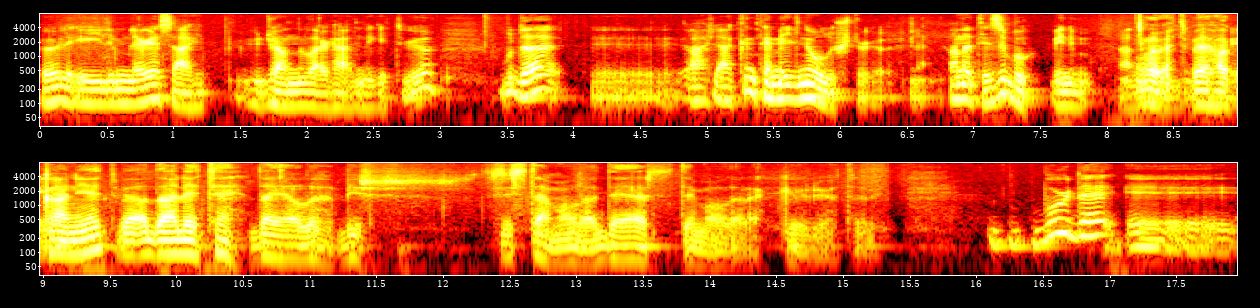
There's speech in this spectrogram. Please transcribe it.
öyle eğilimlere sahip canlılar haline getiriyor. Bu da e, ahlakın temelini oluşturuyor. Yani ana tezi bu benim anladığım. Evet ve hakkaniyet ve adalete dayalı bir sistem olarak, değer sistemi olarak görüyor tabii. Burada e, e,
